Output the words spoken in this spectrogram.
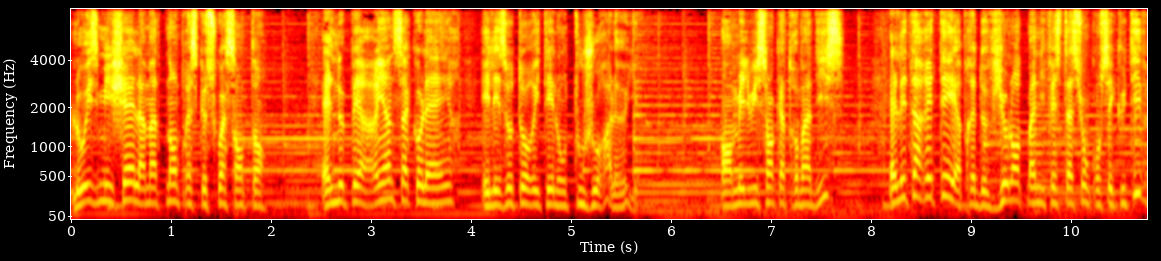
Louise Michel a maintenant presque 60 ans. Elle ne perd rien de sa colère et les autorités l'ont toujours à l'œil. En 1890, elle est arrêtée après de violentes manifestations consécutives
